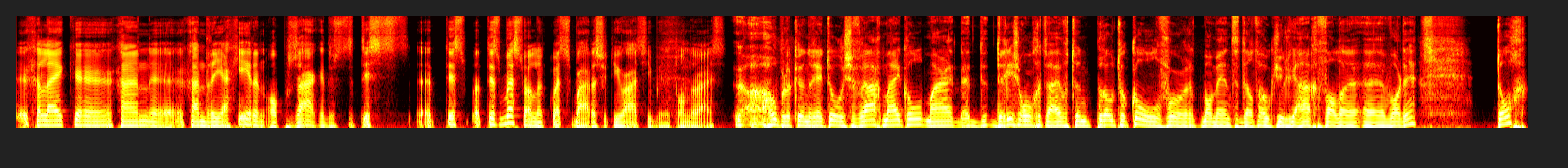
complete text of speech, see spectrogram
gelijk uh, gaan, uh, gaan reageren op zaken. Dus het is, het, is, het is best wel een kwetsbare situatie binnen het onderwijs. Hopelijk een retorische vraag, Michael. Maar er is ongetwijfeld een protocol voor het moment dat ook jullie aangevallen worden. Toch?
